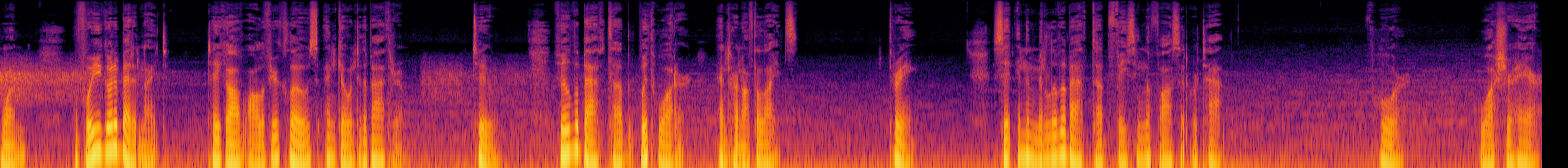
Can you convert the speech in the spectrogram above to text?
1. Before you go to bed at night, take off all of your clothes and go into the bathroom. 2. Fill the bathtub with water and turn off the lights. 3. Sit in the middle of the bathtub facing the faucet or tap. 4. Wash your hair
